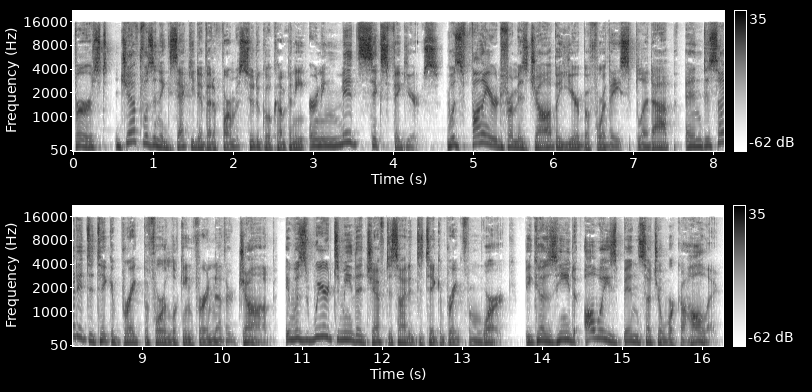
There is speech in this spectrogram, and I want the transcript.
First, Jeff was an executive at a pharmaceutical company earning mid six figures, was fired from his job a year before they split up, and decided to take a break before looking for another job. It was weird to me that Jeff decided to take a break from work, because he'd always been such a workaholic.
